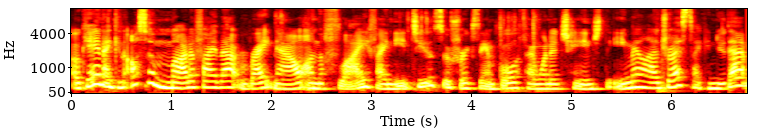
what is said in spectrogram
Okay, and I can also modify that right now on the fly if I need to. So for example, if I want to change the email address, I can do that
